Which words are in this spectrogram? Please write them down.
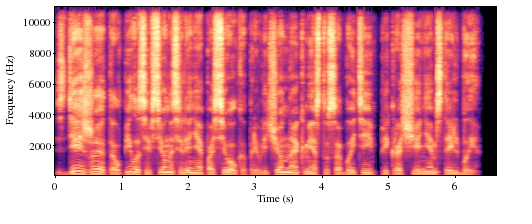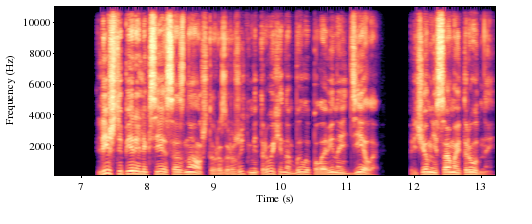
Здесь же толпилось и все население поселка, привлеченное к месту событий прекращением стрельбы. Лишь теперь Алексей осознал, что разоружить Митрохина было половиной дела, причем не самой трудной.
